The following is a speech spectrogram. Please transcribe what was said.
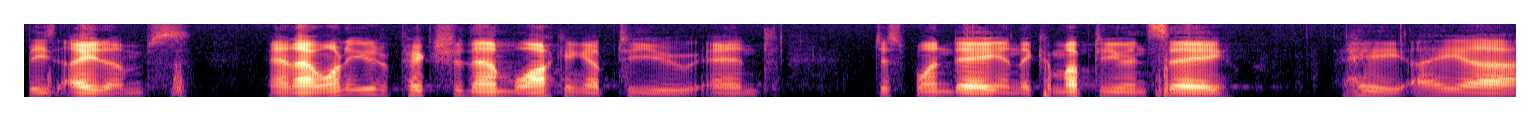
these items, and I want you to picture them walking up to you and just one day, and they come up to you and say, "Hey, I uh,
